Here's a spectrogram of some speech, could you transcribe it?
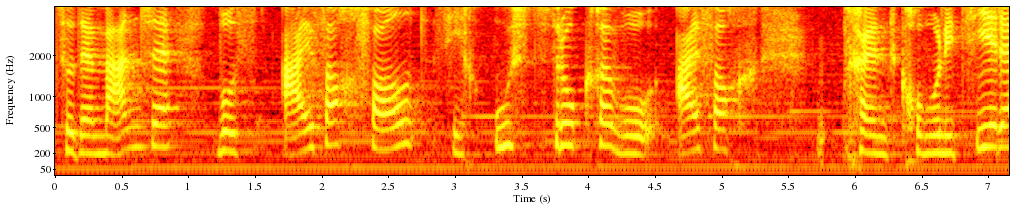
zu den Menschen, wo es einfach fällt, sich auszudrücken, wo einfach können kommunizieren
